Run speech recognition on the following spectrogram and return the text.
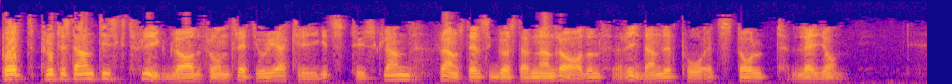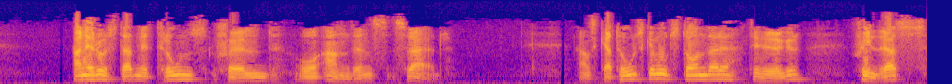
På ett protestantiskt flygblad från 30-åriga krigets Tyskland framställs Gustav II Adolf ridande på ett stolt lejon. Han är rustad med trons sköld och andens svärd. Hans katolske motståndare till höger skildras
